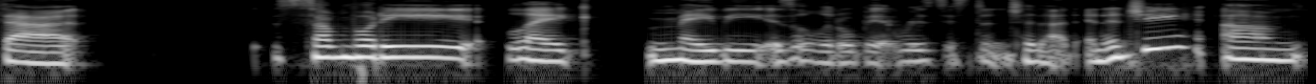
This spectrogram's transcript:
that somebody like maybe is a little bit resistant to that energy. Um,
